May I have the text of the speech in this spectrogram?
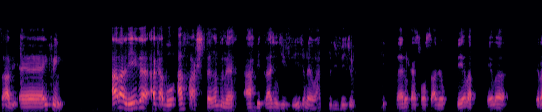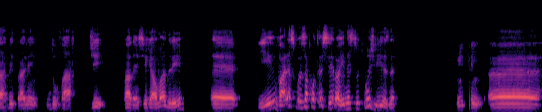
sabe? É, enfim, a La Liga acabou afastando né, a arbitragem de vídeo, né, o árbitro de vídeo que era o responsável pela, pela, pela arbitragem do VAR de Valência e Real Madrid. É, e várias coisas aconteceram aí nesses últimos dias, né? Enfim, é...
